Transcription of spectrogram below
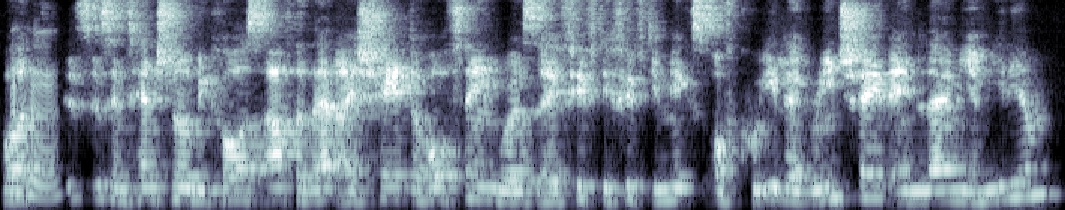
But mm-hmm. this is intentional because after that, I shade the whole thing with a 50-50 mix of Coelia green shade and Lahmian medium,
